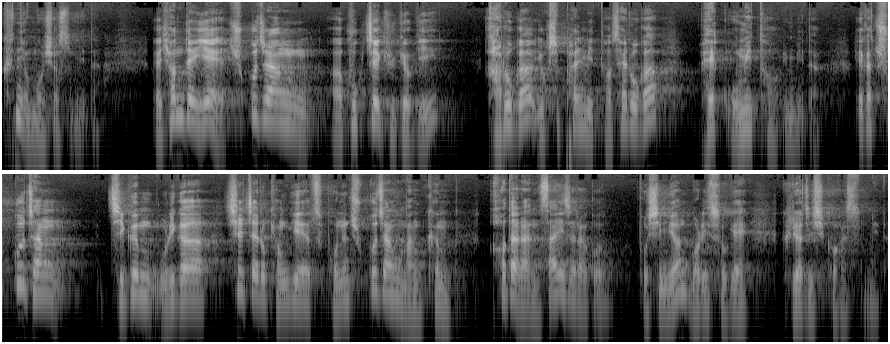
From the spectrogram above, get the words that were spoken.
큰 연못이었습니다. 현대의 축구장 어, 국제 규격이 가로가 68m, 세로가 105m입니다. 그러니까 축구장 지금 우리가 실제로 경기에서 보는 축구장만큼 커다란 사이즈라고 보시면 머릿속에 그려지실 것 같습니다.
